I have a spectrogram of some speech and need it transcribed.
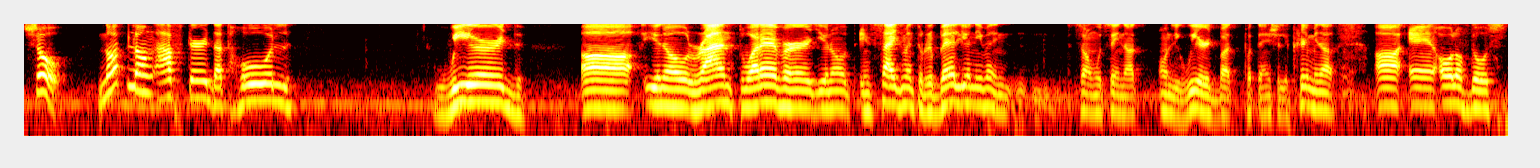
So, not long after that whole weird uh, you know, rant, whatever, you know, incitement to rebellion, even some would say not only weird but potentially criminal, uh, and all of those,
